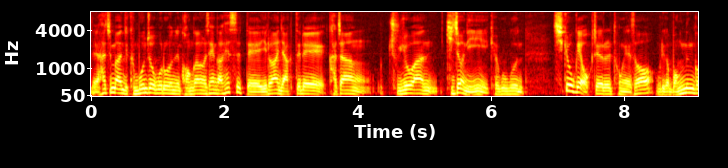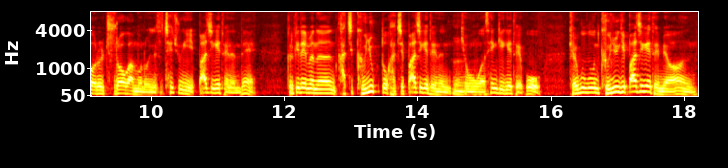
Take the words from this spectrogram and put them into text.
네, 하지만 이제 근본적으로는 건강을 생각했을 때 이러한 약들의 가장 주요한 기전이 결국은 식욕의 억제를 통해서 우리가 먹는 거를 줄어감으로 인해서 체중이 빠지게 되는데 그렇게 되면은 같이 근육도 같이 빠지게 되는 경우가 생기게 되고 결국은 근육이 빠지게 되면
